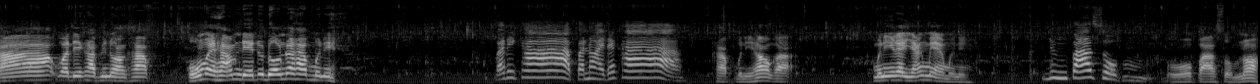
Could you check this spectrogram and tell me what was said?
ครับสวัสดีครับพี่น้องครับ ผมไปหามเดชอุดมนะครับมือนี้สวัสดีค่ะป้าหน่อยเด้อค่ะ ครับมือนี้เฮากะมือนี้ได้หยังแม่มือนี้หนึ่งปลาสมโอ้ปลาสมเนาะ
